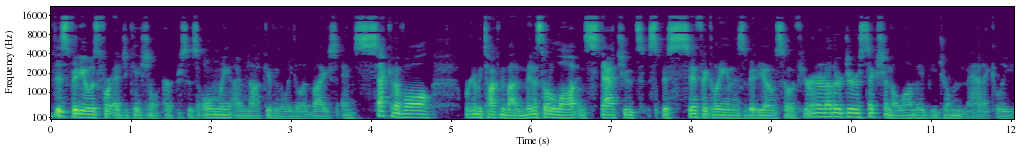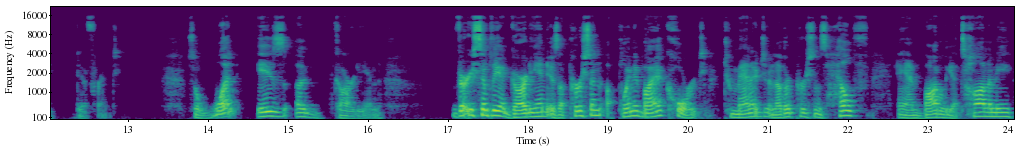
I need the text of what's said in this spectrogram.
this video is for educational purposes only. I'm not giving legal advice. And second of all, we're going to be talking about Minnesota law and statutes specifically in this video. So if you're in another jurisdiction, the law may be dramatically different. So what is a guardian? Very simply, a guardian is a person appointed by a court to manage another person's health and bodily autonomy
